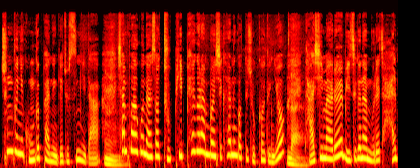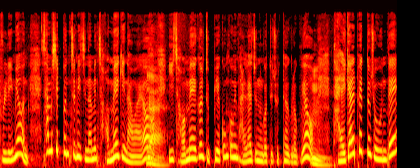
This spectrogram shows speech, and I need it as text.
충분히 공급하는 게 좋습니다. 음. 샴푸하고 나서 두피 팩을 한 번씩 하는 것도 좋거든요. 네. 다시마를 미지근한 물에 잘 불리면 30분쯤이 지나면 점액이 나와요. 네. 이 점액을 두피에 꼼꼼히 발라주는 것도 좋다 그러고요. 음. 달걀 팩도 좋은데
